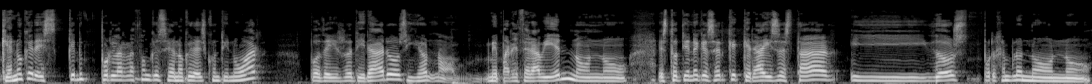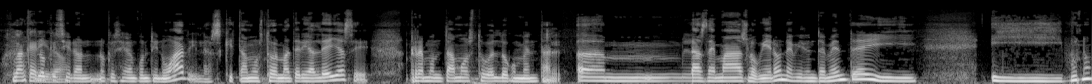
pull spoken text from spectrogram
que no queréis, que por la razón que sea no queréis continuar, podéis retiraros y yo no, me parecerá bien, no, no, esto tiene que ser que queráis estar y dos, por ejemplo, no, no, no, quisieron, no quisieron continuar y las quitamos todo el material de ellas y remontamos todo el documental. las demás lo vieron, evidentemente, y, y bueno,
